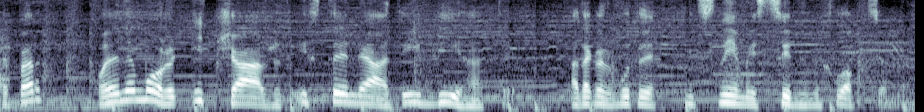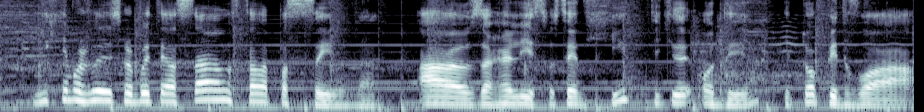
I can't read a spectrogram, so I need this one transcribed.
Тепер вони не можуть і чаржити, і стріляти, і бігати, а також бути міцними і сильними хлопцями. Їхня можливість робити асаун стала пасивна. А взагалі сустейн хід тільки один, і то під два.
